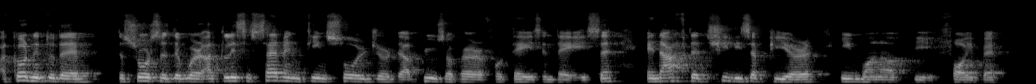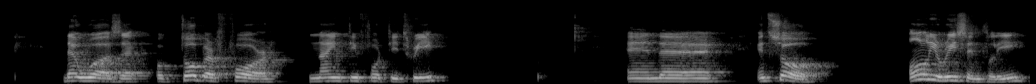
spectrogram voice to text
according to the the sources, there were at least 17 soldiers that abused of her for days and days. And after she disappeared in one of the foibe. That was uh, October 4, 1943. And, uh, and so only recently,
